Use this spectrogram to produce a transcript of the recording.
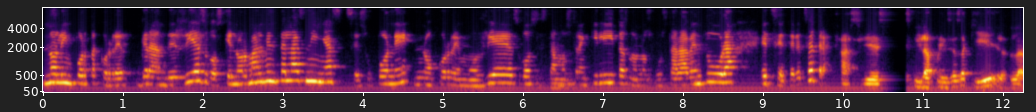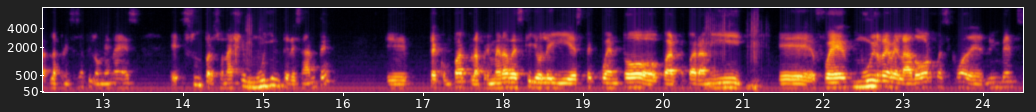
no le importa correr grandes riesgos, que normalmente las niñas se supone no corremos riesgos, estamos tranquilitas, no nos gusta la aventura, etcétera, etcétera. Así es. Y la princesa aquí, la, princesa Filomena es, es un personaje muy interesante. Eh, te comparto, la primera vez que yo leí este cuento, para, para mí eh, fue muy revelador, fue así como de, no inventes,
